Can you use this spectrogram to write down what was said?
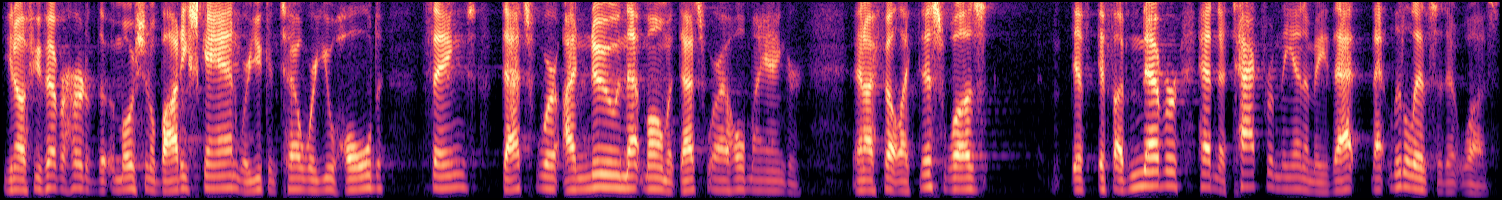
You know, if you've ever heard of the emotional body scan where you can tell where you hold things, that's where I knew in that moment, that's where I hold my anger. And I felt like this was, if, if I've never had an attack from the enemy, that, that little incident was.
